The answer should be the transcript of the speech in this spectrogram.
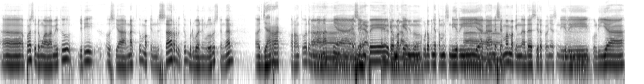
eh, apa sudah mengalami itu, jadi usia anak itu makin besar itu berbanding lurus dengan eh, jarak orang tua dengan Ah, anaknya. banyak- SMP banyak udah yang makin gitu. udah punya teman sendiri ya kan. Ah. SMA makin ada circle-nya sendiri, kuliah.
